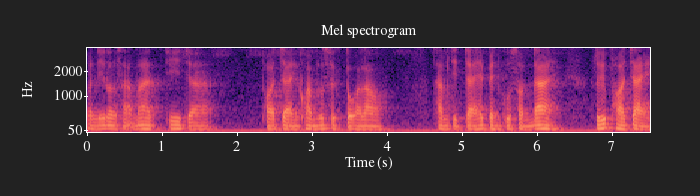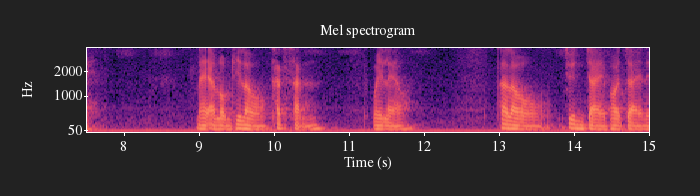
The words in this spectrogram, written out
วันนี้เราสามารถที่จะพอใจความรู้สึกตัวเราทำจิตใจให้เป็นกุศลได้ หรือพอใจ ในอารมณ์ที่เราคัดสรรไว้แล้ว ถ้าเรา ชื่นใจพอใจใน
